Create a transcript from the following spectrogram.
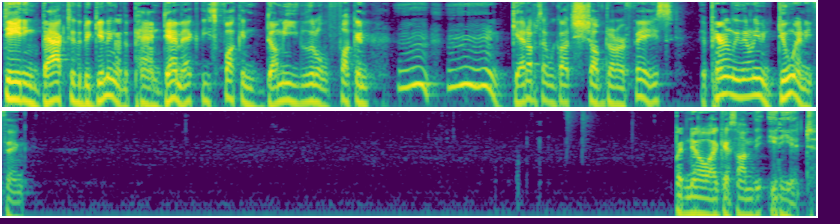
dating back to the beginning of the pandemic, these fucking dummy little fucking get ups that we got shoved on our face, apparently they don't even do anything. But no, I guess I'm the idiot,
